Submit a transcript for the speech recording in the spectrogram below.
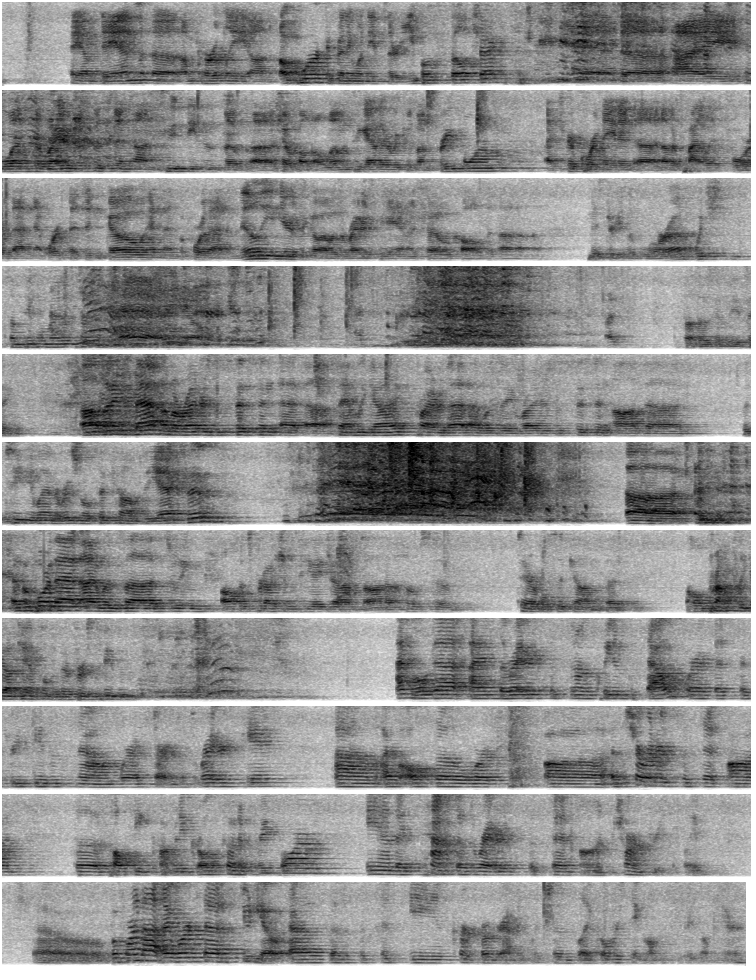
Hey, I'm Dan. Uh, I'm currently on Upwork if anyone needs their ebook spell checked. and uh, I was the writer's assistant on two seasons of a show called Alone Together, which was on Freeform. I script coordinated uh, another pilot for that network that didn't go. And then before that, a million years ago, I was a writer's PA on a show called uh, Mysteries of Laura, which some people might have heard. Yeah, there you go. I thought that was going to be a thing. Uh, my name's Matt. I'm a writer's assistant at uh, Family Guy. Prior to that, I was a writer's assistant on uh, the TV Land original sitcom The Exes. Uh, and before that, I was uh, doing office production PA jobs on a host of terrible sitcoms that all promptly got canceled in their first season. I'm Olga. I'm the writer's assistant on Queen of the South, where I've been for three seasons now, and where I started as a writer's PA. Um, I've also worked uh, as a showrunner's assistant on the Feig comedy Girls Code at Freeform, and I temped as a writer's assistant on Charmed recently. So before that, I worked at a studio as an assistant in current programming, which is like overseeing all the series on the air.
